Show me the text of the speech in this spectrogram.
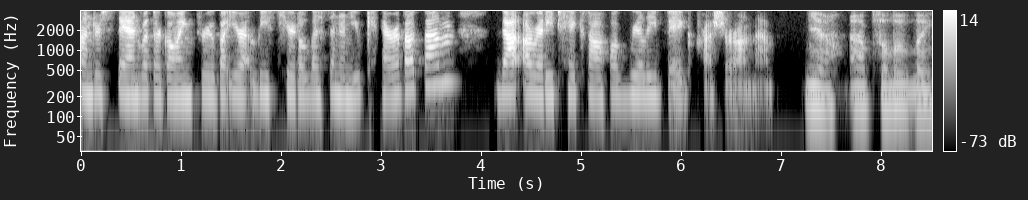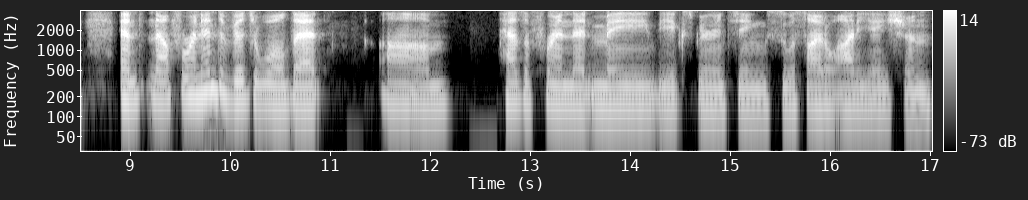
understand what they're going through, but you're at least here to listen and you care about them, that already takes off a really big pressure on them. Yeah, absolutely. And now for an individual that um, has a friend that may be experiencing suicidal ideation,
